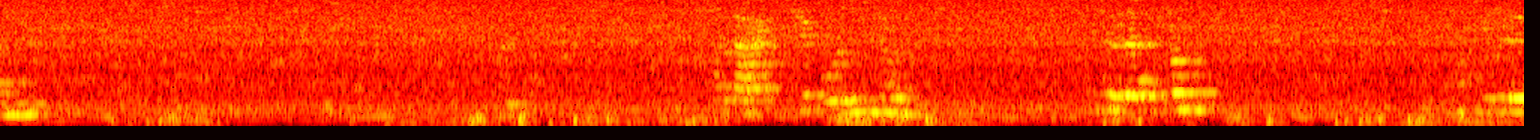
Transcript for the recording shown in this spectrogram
കറക്റ്റ് ഇതൊരൽപ്പം ഇവിടെ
